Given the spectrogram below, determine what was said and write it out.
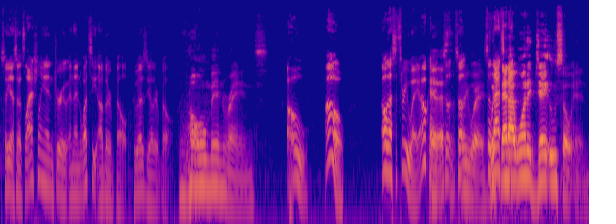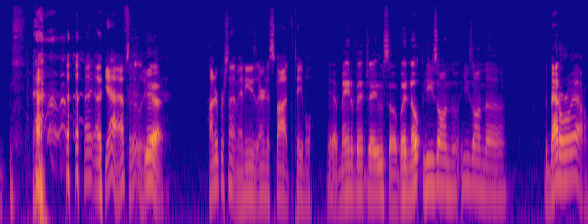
so yeah so it's Lashley and Drew and then what's the other belt who has the other belt Roman Reigns. oh oh oh that's a three way okay Yeah, that's so, so three way. so With- that's that ma- I wanted Jey Uso in. Uh, yeah absolutely Yeah. Hundred percent, man. He's earned a spot at the table. Yeah, main event Jey Uso. But nope, he's on the he's on the the battle royale.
